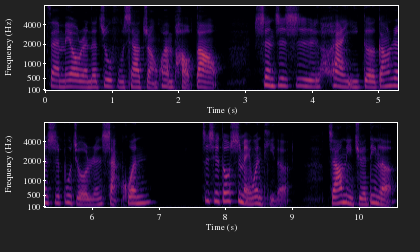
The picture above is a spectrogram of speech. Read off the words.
在没有人的祝福下转换跑道。甚至是和一个刚认识不久的人闪婚，这些都是没问题的。只要你决定了，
